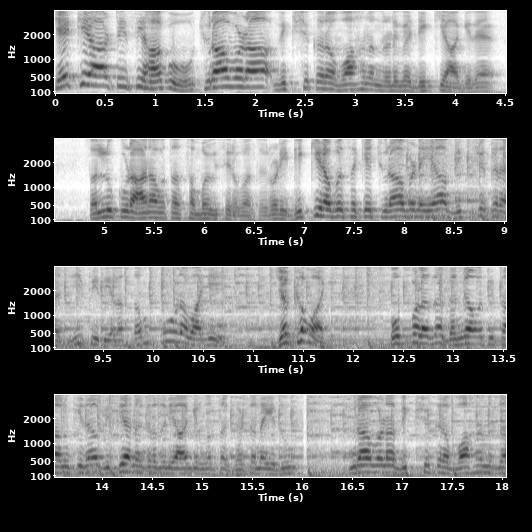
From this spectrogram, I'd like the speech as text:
ಕೆಕೆಆರ್ಟಿಸಿ ಹಾಗೂ ಚುನಾವಣಾ ವೀಕ್ಷಕರ ವಾಹನ ನಡುವೆ ಡಿಕ್ಕಿ ಆಗಿದೆ. ಸೊ ಅಲ್ಲೂ ಕೂಡ ಅನಾಹುತ ಸಂಭವಿಸಿರುವಂಥದ್ದು. ನೋಡಿ, ಡಿಕ್ಕಿ ರಭಸಕ್ಕೆ ಚುನಾವಣೆಯ ವೀಕ್ಷಕರ ಜೀಪ್ ಇದೆಯಲ್ಲ, ಸಂಪೂರ್ಣವಾಗಿ ಜಖಮಾಗಿದೆ ಕೊಪ್ಪಳದ ಗಂಗಾವತಿ ತಾಲೂಕಿನ ವಿದ್ಯಾನಗರದಲ್ಲಿ ಆಗಿರುವಂಥ ಘಟನೆ ಇದು. ಚುನಾವಣಾ ವೀಕ್ಷಕರ ವಾಹನದ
